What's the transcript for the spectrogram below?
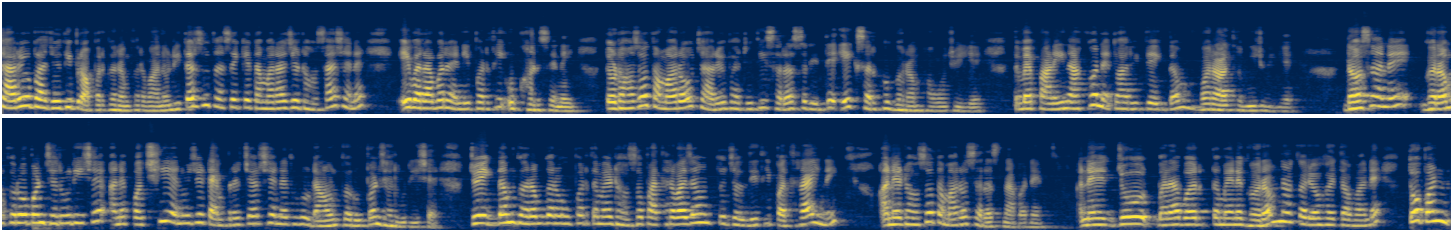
ચારેય બાજુથી પ્રોપર ગરમ કરવાનો. નહીતર શું થશે કે તમારા જે ઢોસા છે ને, એ બરાબર એની પરથી ઉખડશે નહીં. તો ઢોસો તમારો ચારેય બાજુથી સરસ રીતે એક સરખો ગરમ હોવો જોઈએ. તમે પાણી નાખો ને તો આ રીતે એકદમ વરાળ થવી જોઈએ. ઢોસાને ગરમ કરવો પણ જરૂરી છે અને પછી એનું જે ટેમ્પરેચર છે એને થોડું ડાઉન કરવું પણ જરૂરી છે. જો એકદમ ગરમ ગરમ ઉપર તમે ઢોસો પાથરવા જાઓ તો જલ્દીથી પથરાય નહીં અને ઢોસો તમારો સરસ ના બને. અને જો બરાબર તમે એને ગરમ ના કર્યો હોય તવાને તો પણ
